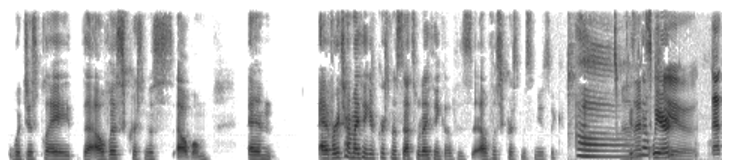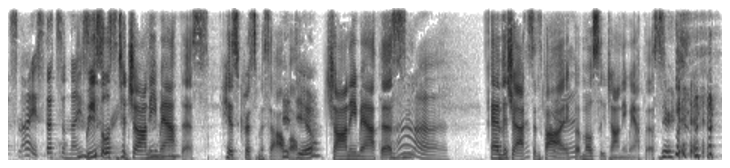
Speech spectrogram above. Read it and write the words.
would just play the Elvis Christmas album. And every time I think of Christmas, that's what I think of is Elvis Christmas music. Oh. Isn't that that's weird? cute. That's nice. That's a nice. We used to listen to Johnny Mathis, his Christmas album. you? Johnny Mathis Ah, and the Jackson Five, good. but mostly Johnny Mathis.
